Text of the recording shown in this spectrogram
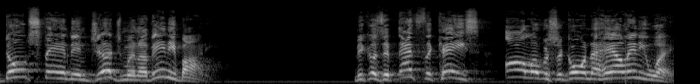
don't stand in judgment of anybody. Because if that's the case, all of us are going to hell anyway.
